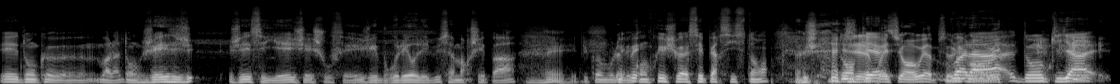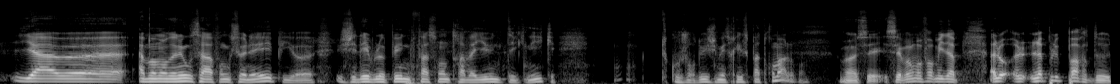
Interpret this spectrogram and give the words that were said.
Et donc voilà, donc j'ai j'ai essayé, j'ai chauffé, j'ai brûlé au début, ça marchait pas. Et puis comme vous l'avez compris, je suis assez persistant. j'ai l'impression, oui, absolument. Voilà, donc il y a, y a euh, un moment donné où ça a fonctionné, et puis euh, j'ai développé une façon de travailler, une technique qu'aujourd'hui je maîtrise pas trop mal. Ouais, c'est vraiment formidable. Alors la plupart de,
